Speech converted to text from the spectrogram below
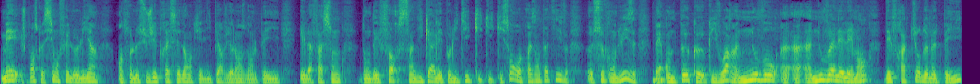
Mais je pense que si on fait le lien entre le sujet précédent, qui est l'hyperviolence dans le pays, et la façon dont des forces syndicales et politiques qui, qui, sont représentatives euh, se conduisent, ben, on ne peut qu'y voir un nouveau, un, nouvel élément des fractures de notre pays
